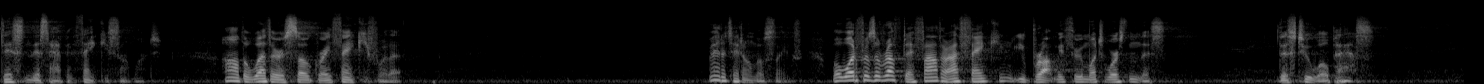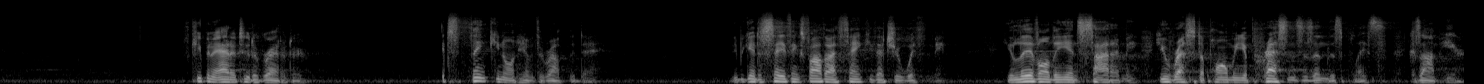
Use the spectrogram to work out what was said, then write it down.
This and this happened. Thank you so much. Oh, the weather is so great. Thank you for that. Meditate on those things. Well, what if it was a rough day? Father, I thank you. You brought me through much worse than this. This too will pass. It's keeping an attitude of gratitude. It's thinking on Him throughout the day. You begin to say things, Father, I thank you that you're with me. You live on the inside of me. You rest upon me. Your presence is in this place because I'm here.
